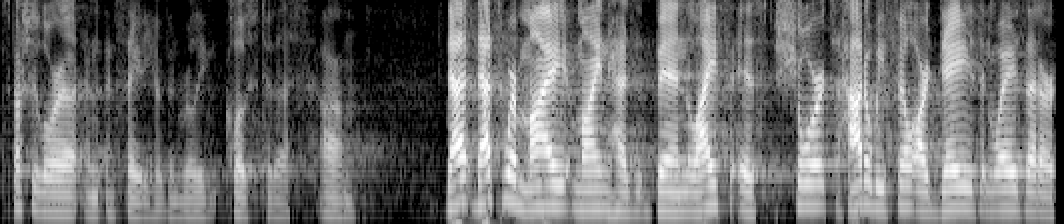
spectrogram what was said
especially Laura and, and, Sadie, who have been really close to this. Um, that, that's where my mind has been. Life is short. How do we fill our days in ways that are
